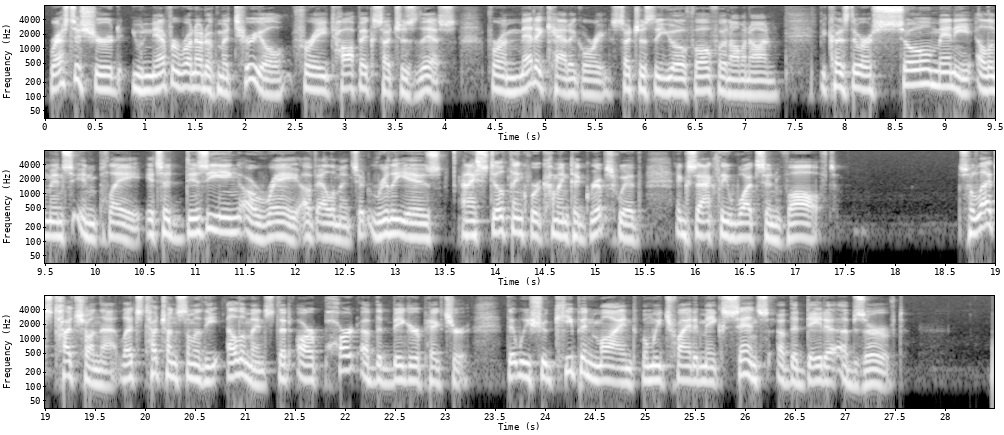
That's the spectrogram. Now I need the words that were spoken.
Rest assured, you never run out of material for a topic such as this, for a meta category such as the UFO phenomenon, because there are so many elements in play. It's a dizzying array of elements. It really is. And I still think we're coming to grips with exactly what's involved. So let's touch on that. Let's touch on some of the elements that are part of the bigger picture that we should keep in mind when we try to make sense of the data observed.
